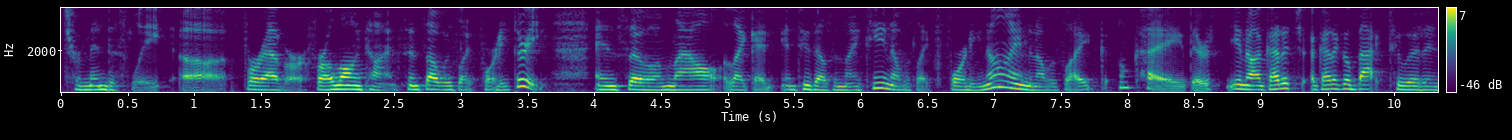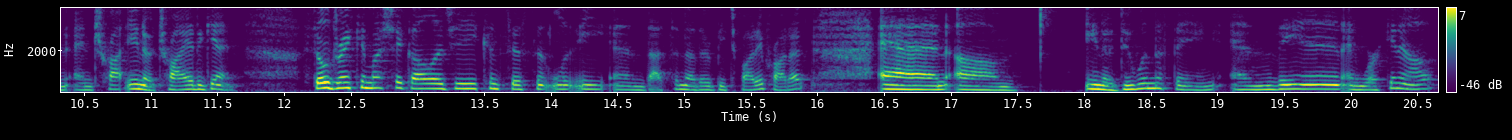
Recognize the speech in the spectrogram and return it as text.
tremendously uh, forever for a long time since I was like 43, and so I'm now like in 2019 I was like 49, and I was like, okay, there's you know I gotta I gotta go back to it and and try you know try it again. Still drinking my Shakeology consistently, and that's another Beachbody product. And um, you know, doing the thing, and then and working out,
